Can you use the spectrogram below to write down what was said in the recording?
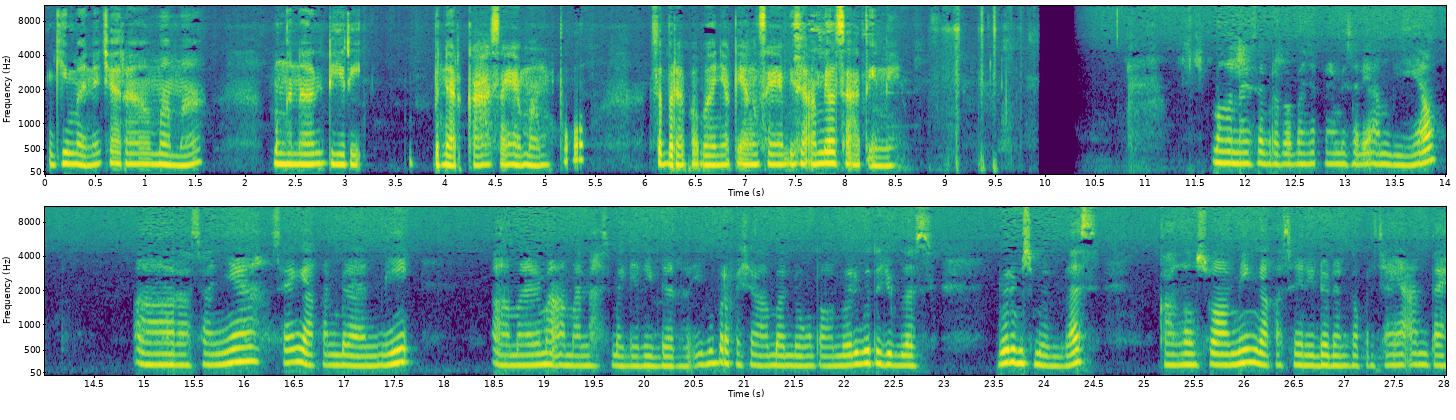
gimana cara mama mengenal diri. Benarkah saya mampu? Seberapa banyak yang saya bisa ambil saat ini? Mengenai seberapa banyak yang bisa diambil uh, rasanya saya nggak akan berani uh, menerima amanah sebagai leader ibu profesional Bandung tahun 2017 2019 kalau suami nggak kasih ridho dan kepercayaan teh.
